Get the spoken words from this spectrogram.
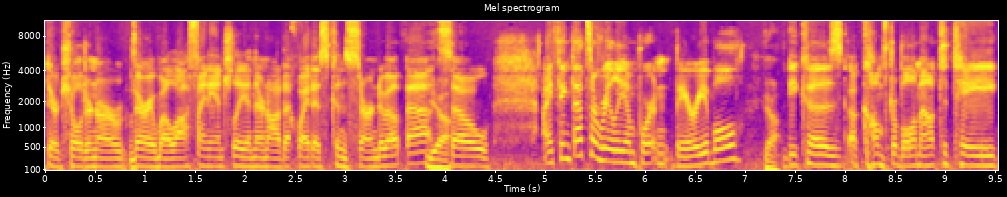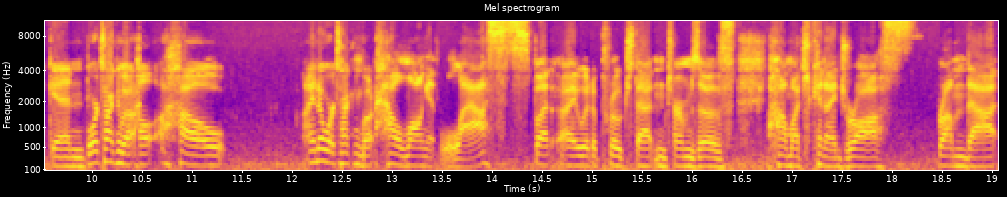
their children are very well off financially and they're not quite as concerned about that. Yeah. So I think that's a really important variable yeah. because a comfortable amount to take and we're talking about how, how I know we're talking about how long it lasts, but I would approach that in terms of how much can I draw from that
